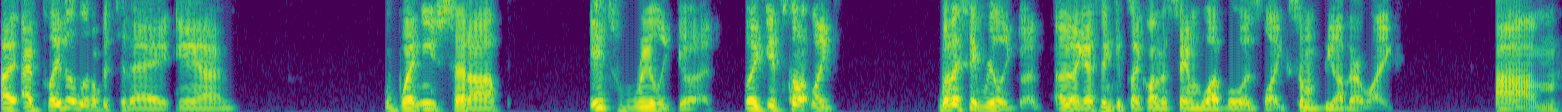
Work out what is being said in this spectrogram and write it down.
I, I played a little bit today, and when you set up, it's really good. Like it's not like when I say really good, like I think it's like on the same level as like some of the other like um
